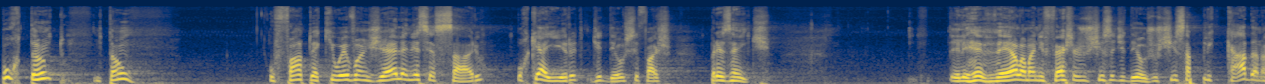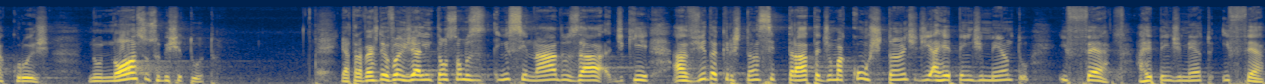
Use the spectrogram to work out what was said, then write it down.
Portanto, então, o fato é que o evangelho é necessário porque a ira de Deus se faz presente. Ele revela, manifesta a justiça de Deus, justiça aplicada na cruz, no nosso substituto. E através do Evangelho, então, somos ensinados a, de que a vida cristã se trata de uma constante de arrependimento e fé. Arrependimento e fé.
